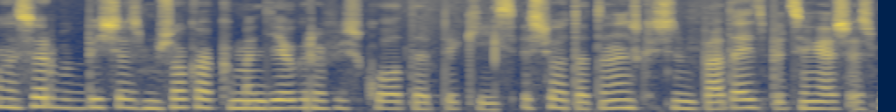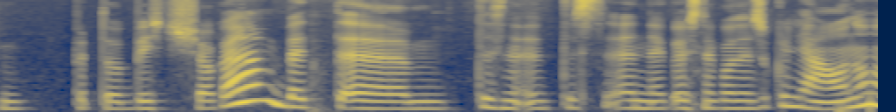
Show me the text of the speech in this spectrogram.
Un es varbūt biju esmu šokā, ka man geogrāfijas skolotāja ir tik īsa. Es ļoti atvainojos, ka es viņu pateicu, bet vienkārši esmu par to bijis šokā. Bet um, tas, ne- tas neko, es neko nesaku ļaunu.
